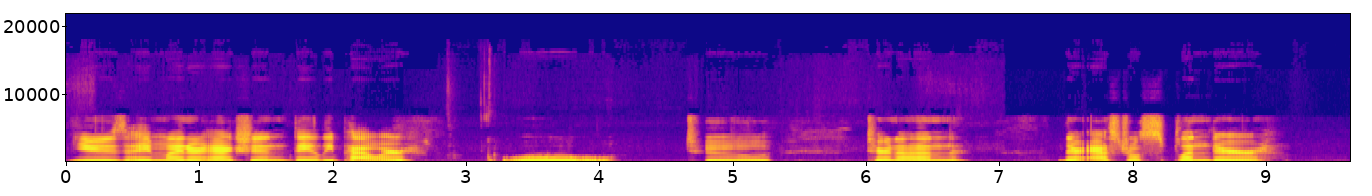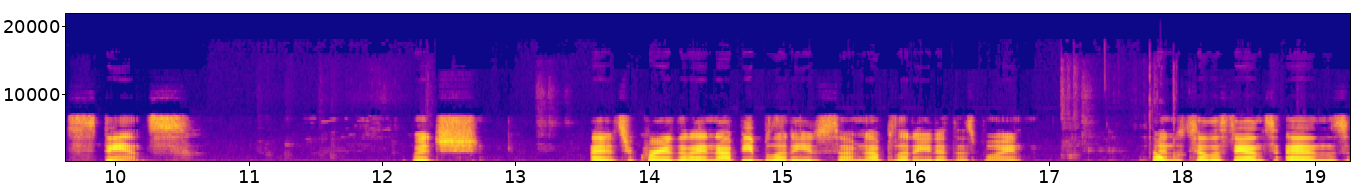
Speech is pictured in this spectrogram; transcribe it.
use a minor action daily power Ooh. to turn on their astral splendor stance, which it's required that I not be bloodied, so I'm not bloodied at this point. Nope. And until the stance ends,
